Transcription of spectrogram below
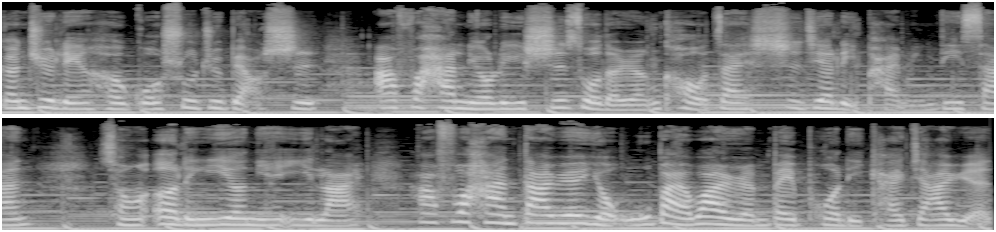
根据联合国数据表示，阿富汗流离失所的人口在世界里排名第三。从2012年以来，阿富汗大约有500万人被迫离开家园，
